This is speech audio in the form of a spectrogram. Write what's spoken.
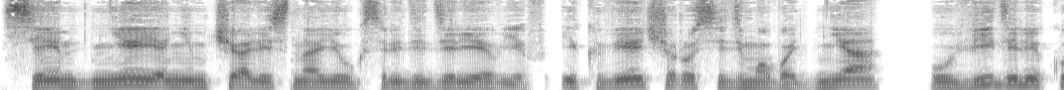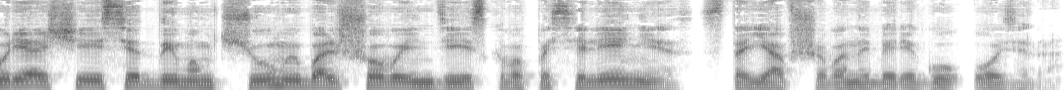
Семь дней они мчались на юг среди деревьев, и к вечеру седьмого дня увидели курящиеся дымом чумы большого индейского поселения, стоявшего на берегу озера.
